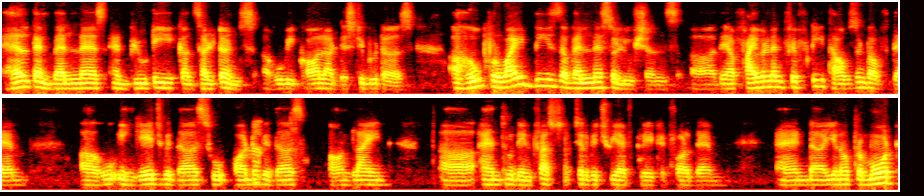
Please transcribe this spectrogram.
health and wellness and beauty consultants who we call our distributors uh, who provide these uh, wellness solutions. Uh, there are 550,000 of them uh, who engage with us, who order with us online uh, and through the infrastructure which we have created for them, and uh, you know promote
